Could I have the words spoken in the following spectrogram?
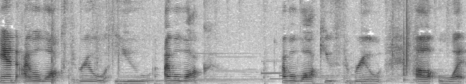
And I will walk through you, I will walk, I will walk you through uh, what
